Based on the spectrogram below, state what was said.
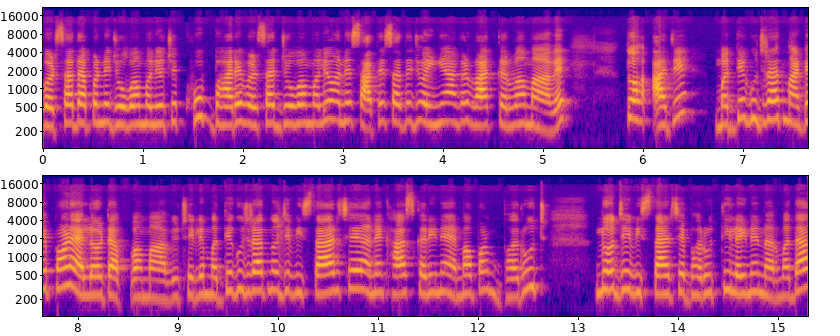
વરસાદ આપણને જોવા મળ્યો છે. ખૂબ ભારે વરસાદ જોવા મળ્યો અને સાથે સાથે જો અહીંયા આગળ વાત કરવામાં આવે તો આજે મધ્ય ગુજરાત માટે પણ એલર્ટ આપવામાં આવ્યું છે. એટલે મધ્ય ગુજરાતનો જે વિસ્તાર છે અને ખાસ કરીને એમાં પણ ભરૂચનો જે વિસ્તાર છે ભરૂચથી લઈને નર્મદા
